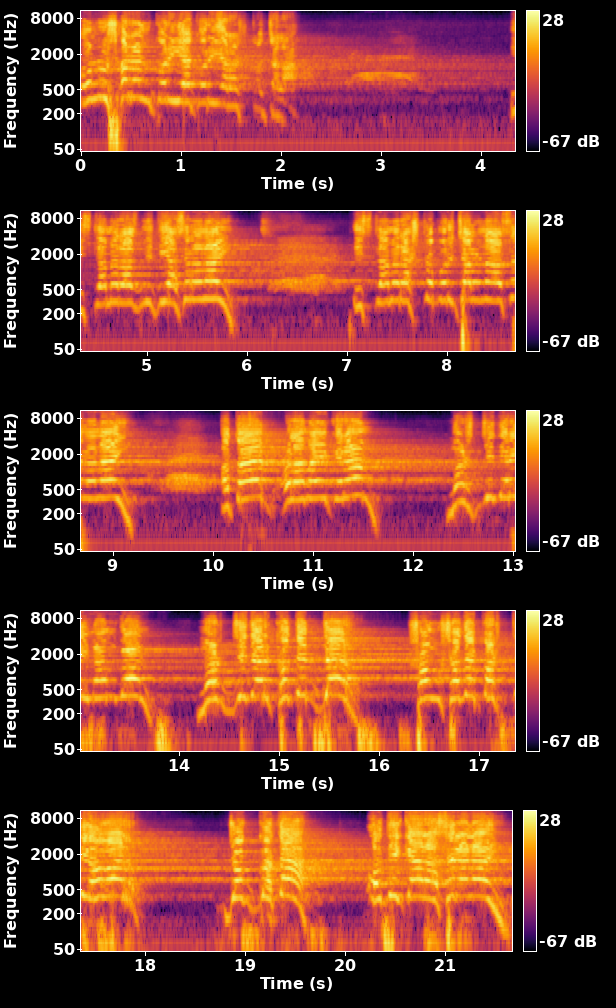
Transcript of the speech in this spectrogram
অনুসরণ করিয়া করিয়া রাষ্ট্র চালা। ইসলামের রাজনীতি আছে না নাই? ইসলামের রাষ্ট্র পরিচালনা আছে না নাই? অতএব ওলামাই কেরাম, মসজিদের ইমামগণ, মসজিদের খতিবদের সংসদে প্রার্থী হওয়ার যোগ্যতা, অধিকার আছে না নাই?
